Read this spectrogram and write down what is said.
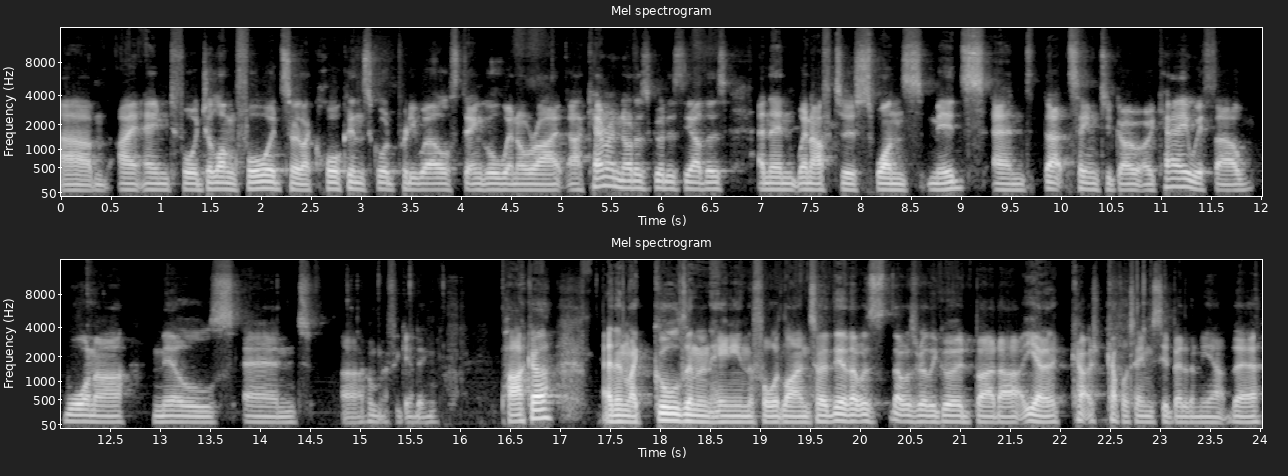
Um, I aimed for Geelong forward, so like Hawkins scored pretty well. Stengle went all right. Uh, Cameron not as good as the others, and then went after Swans mids, and that seemed to go okay with uh, Warner, Mills, and uh, who am I forgetting? Parker and then like Gulden and Heaney in the forward line. So yeah, that was that was really good. But uh, yeah, a couple of teams did better than me out there.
